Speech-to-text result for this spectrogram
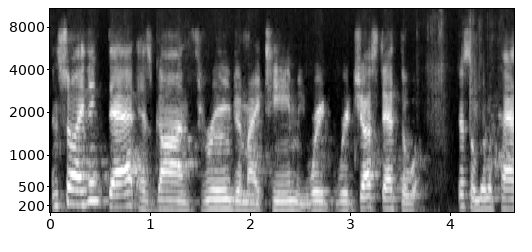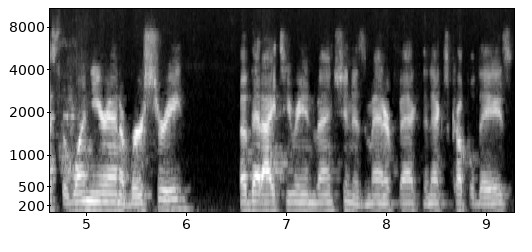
and so I think that has gone through to my team. We're we're just at the just a little past the one year anniversary of that IT reinvention. As a matter of fact, the next couple days,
